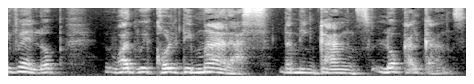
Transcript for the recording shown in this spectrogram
develop what we call the maras that mean gangs local gangs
